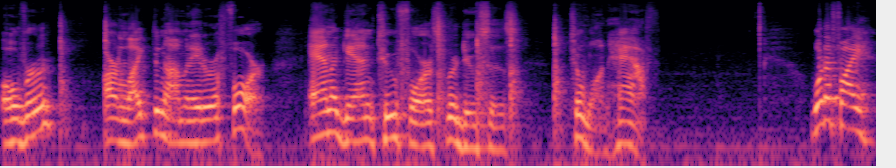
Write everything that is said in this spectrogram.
over our like denominator of 4. And again, 2 fourths reduces to 1 half. What if I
